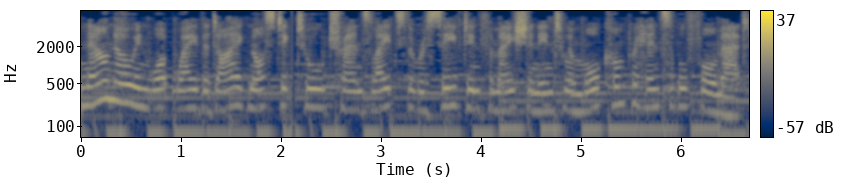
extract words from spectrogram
now know in what way the diagnostic tool translates the received information into a more comprehensible format.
